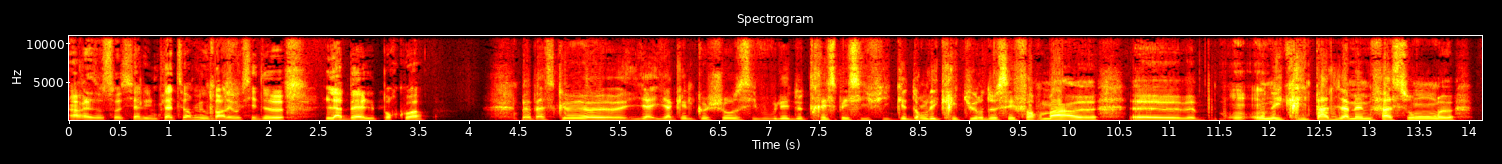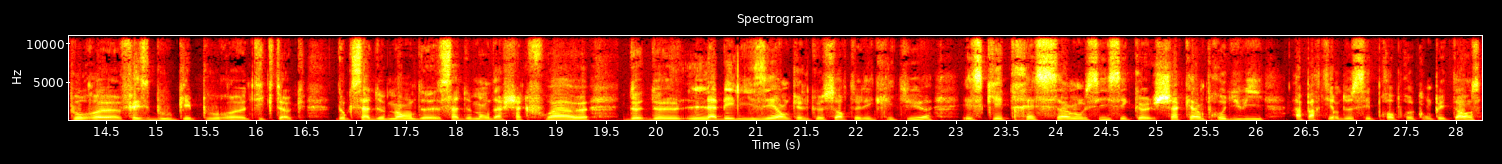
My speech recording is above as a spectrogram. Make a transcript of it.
Un réseau social, une plateforme, mais vous parlez aussi de label. Pourquoi? Ben parce que euh, y, a, quelque chose, si vous voulez, de très spécifique dans l'écriture de ces formats. Euh, euh, on n'écrit pas de la même façon pour Facebook et pour TikTok. Donc ça demande, ça demande à chaque fois de, de labelliser en quelque sorte l'écriture. Et ce qui est très sain aussi, c'est que chacun produit à partir de ses propres compétences,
